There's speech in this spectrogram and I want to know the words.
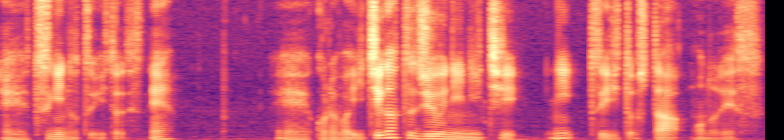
えー、次のツイートですね。えー、これは1月12日にツイートしたものです。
